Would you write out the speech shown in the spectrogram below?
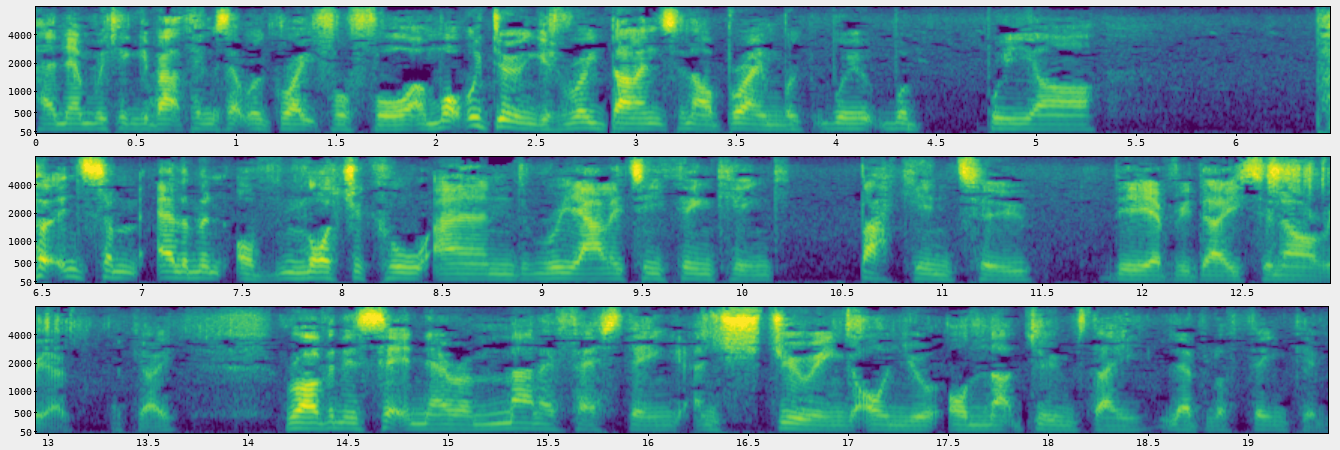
and then we think about things that we're grateful for. And what we're doing is rebalancing our brain. We're, we're, we are putting some element of logical and reality thinking back into the everyday scenario, okay? Rather than sitting there and manifesting and stewing on your on that doomsday level of thinking.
